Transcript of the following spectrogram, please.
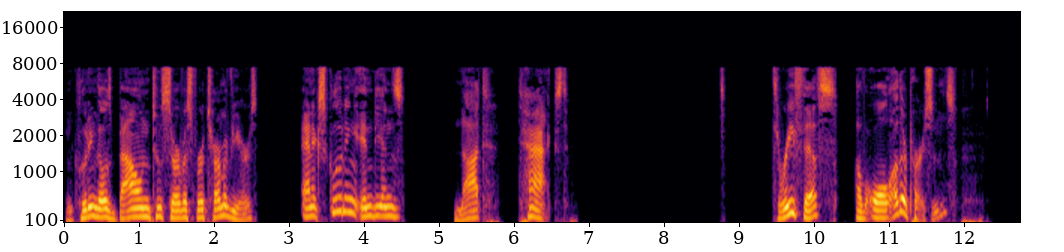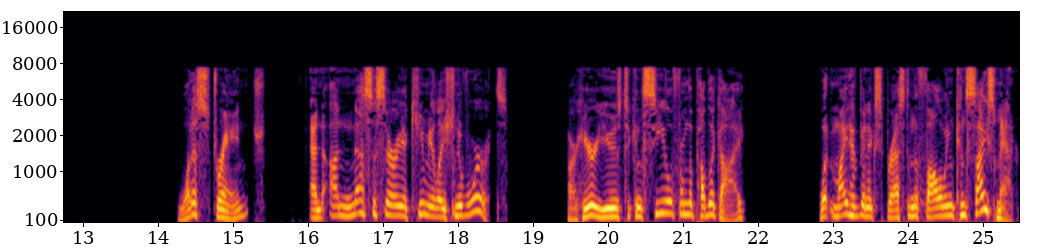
including those bound to service for a term of years, and excluding Indians not taxed. Three fifths of all other persons. What a strange and unnecessary accumulation of words are here used to conceal from the public eye what might have been expressed in the following concise manner.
